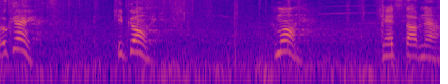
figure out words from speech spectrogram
okay. Keep going. Come on. Can't stop now.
